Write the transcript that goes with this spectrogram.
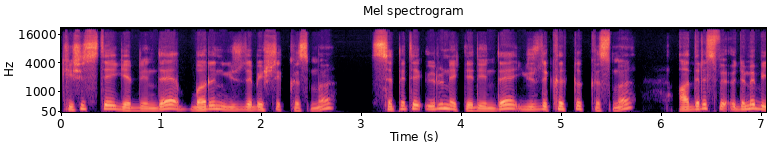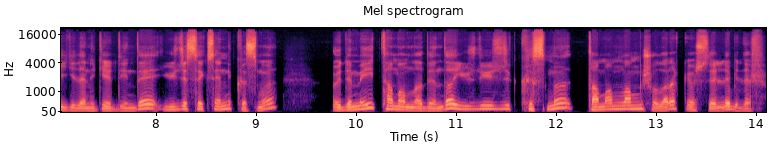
Kişi siteye girdiğinde barın %5'lik kısmı, sepete ürün eklediğinde %40'lık kısmı, adres ve ödeme bilgilerini girdiğinde %80'lik kısmı, ödemeyi tamamladığında %100'lük kısmı tamamlanmış olarak gösterilebilir.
